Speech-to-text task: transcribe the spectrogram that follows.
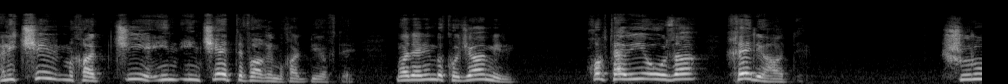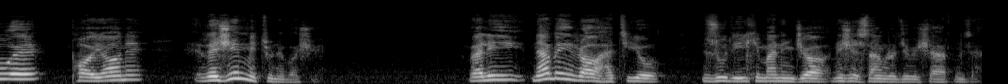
ولی چی می‌خواد؟ چیه؟ این این چه اتفاقی می‌خواد بیفته؟ ما داریم به کجا میریم؟ خب طبیعی اوضاع خیلی حاده. شروع پایان رژیم می‌تونه باشه. ولی نه به این راحتی و زودی که من اینجا نشستم راجع به حرف میزن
